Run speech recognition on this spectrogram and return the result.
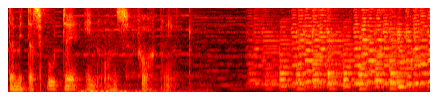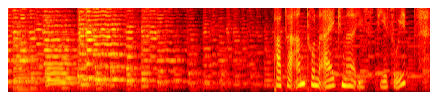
damit das Gute in uns Frucht bringt. Pater Anton Eigner ist Jesuit.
